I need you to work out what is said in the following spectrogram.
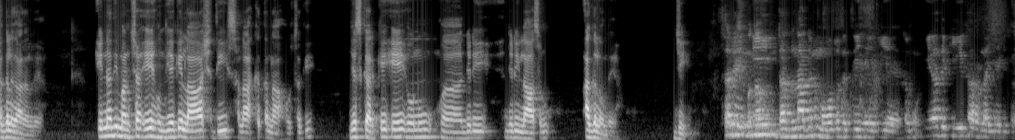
ਅੱਗ ਲਗਾ ਦਿੰਦੇ ਆ। ਇਹਨਾਂ ਦੀ ਮਨਸ਼ਾ ਇਹ ਹੁੰਦੀ ਹੈ ਕਿ লাশ ਦੀ ਸ਼ਨਾਖਤ ਨਾ ਹੋ ਸਕੇ ਜਿਸ ਕਰਕੇ ਇਹ ਉਹਨੂੰ ਅਹ, ਜਿਹੜੀ ਜਿਹੜੀ লাশ ਨੂੰ ਅੱਗ ਲਾਉਂਦੇ ਆ ਜੀ ਸਰ ਇੰਨੀ ਦਰਦਨਾਕ ਇਹਨੂੰ ਮੌਤ ਦਿੱਤੀ ਹੈਗੀ ਹੈ ਤਾਂ ਇਹਨਾਂ ਦੇ ਕੀ ਧਾਰਾ ਲਾਈ ਹੈਗੀ ਸਰ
